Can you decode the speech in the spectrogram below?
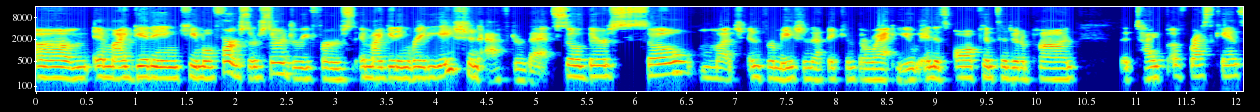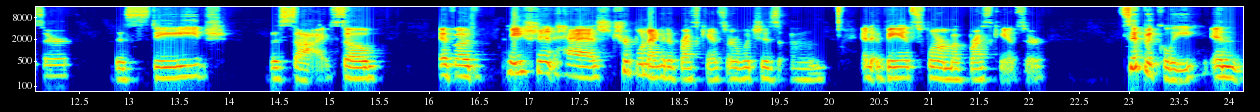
Um, am I getting chemo first or surgery first? Am I getting radiation after that? So there's so much information that they can throw at you, and it's all contingent upon the type of breast cancer, the stage, the size. So if a patient has triple negative breast cancer, which is um, an advanced form of breast cancer. Typically, and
